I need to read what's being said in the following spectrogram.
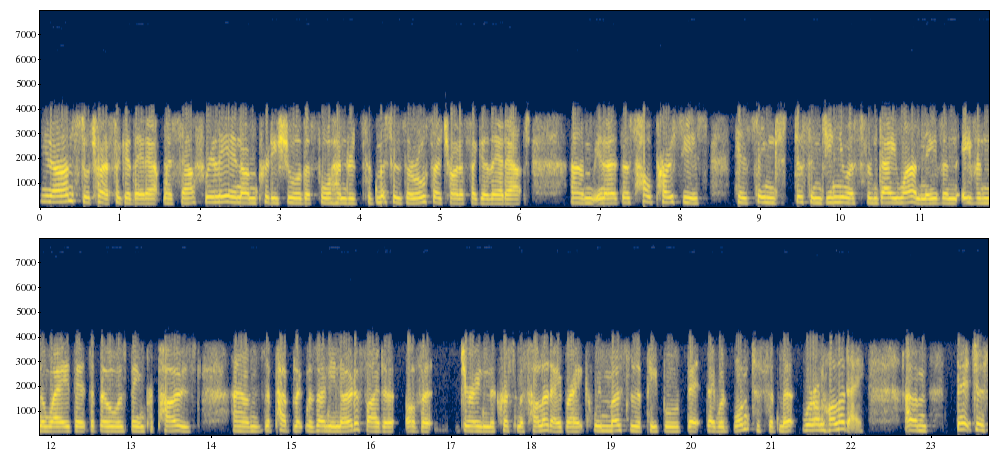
You know, I'm still trying to figure that out myself, really, and I'm pretty sure the 400 submitters are also trying to figure that out. Um, you know, this whole process has seemed disingenuous from day one, even even the way that the bill was being proposed. Um, the public was only notified of it during the Christmas holiday break when most of the people that they would want to submit were on holiday. Um, that just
